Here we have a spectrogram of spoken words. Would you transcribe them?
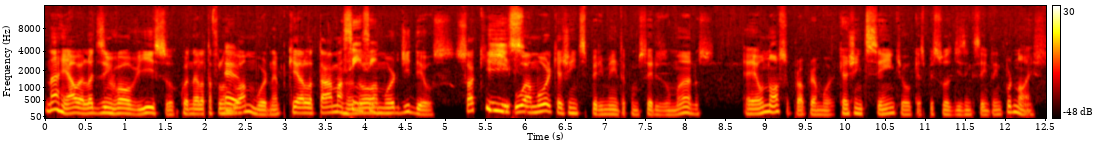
Na real, ela desenvolve isso quando ela tá falando É. do amor, né? Porque ela tá amarrando Sim, ao sim. amor de Deus. Só que Isso. o amor que a gente experimenta como seres humanos é o nosso próprio amor, que a gente sente ou que as pessoas dizem que sentem por nós.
